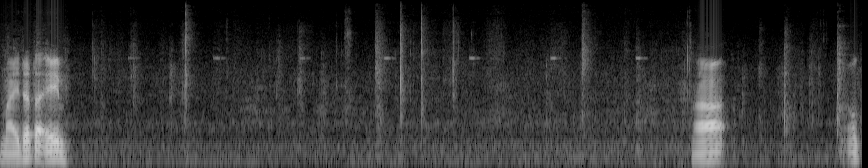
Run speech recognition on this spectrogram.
Máy rất là êm. Đó. Ok.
